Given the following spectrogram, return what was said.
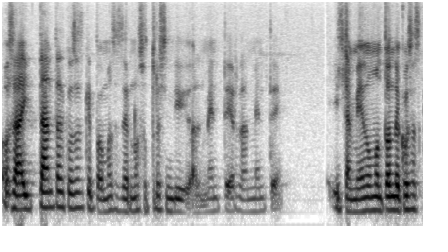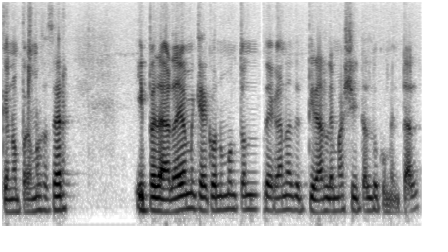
o sea, hay tantas cosas que podemos hacer nosotros individualmente, realmente, y también un montón de cosas que no podemos hacer. Y pues la verdad yo me quedé con un montón de ganas de tirarle más shit al documental,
